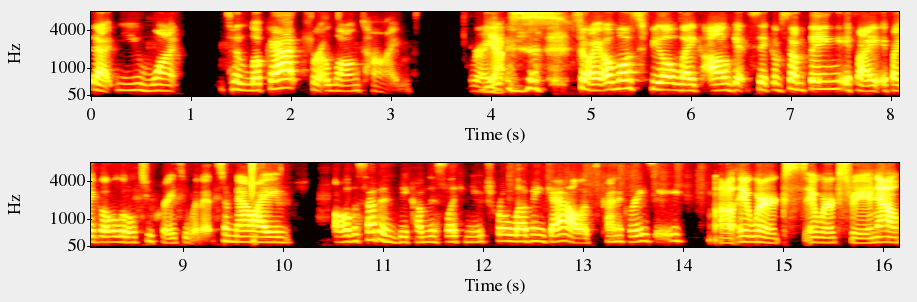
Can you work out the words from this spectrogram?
that you want to look at for a long time right? Yes. so i almost feel like i'll get sick of something if i if i go a little too crazy with it. So now i've all of a sudden become this like neutral loving gal. It's kind of crazy. Well it works. It works for you. Now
